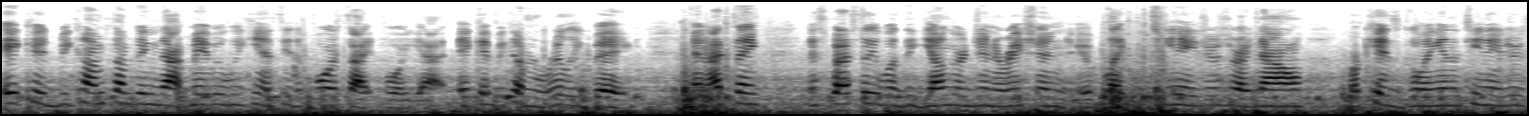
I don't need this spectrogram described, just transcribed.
it could become something that maybe we can't see the foresight for yet. It could become really big. And I think especially with the younger generation, if like teenagers right now or kids going into teenagers,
